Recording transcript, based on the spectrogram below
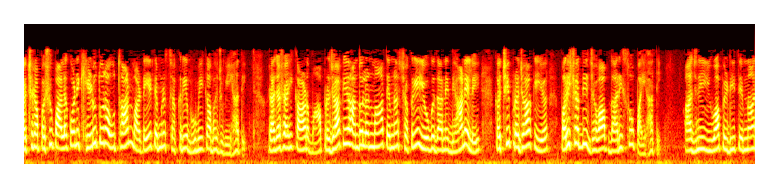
કચ્છના પશુપાલકો અને ખેડૂતોના ઉત્થાન માટે તેમણે સક્રિય ભૂમિકા ભજવી હતી. રાજાશાહી કાળમાં પ્રજાકીય આંદોલનમાં તેમના સક્રિય યોગદાનને ધ્યાને લઈ કચ્છી પ્રજાકીય પરિષદની જવાબદારી સોંપાઈ હતી. આજની યુવા પેઢી તેમના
